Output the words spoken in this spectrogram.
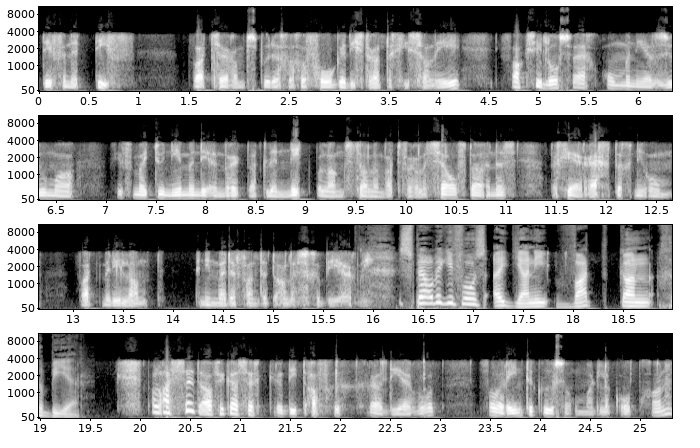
definitief wat se rampspoedige gevolge die strategie sal hê. Die faksie losweg om meneer Zuma gee vir my toenemend die indruk dat hulle net belangstel in wat vir hulle self daarin is. Hulle gee regtig nie om wat met die land in die midde van dit alles gebeur nie. Spel bietjie vir ons uit Jannie, wat kan gebeur? Wel as Suid-Afrika se krediet afgegradeer word, sal rentekoerse onmiddellik opgaan.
